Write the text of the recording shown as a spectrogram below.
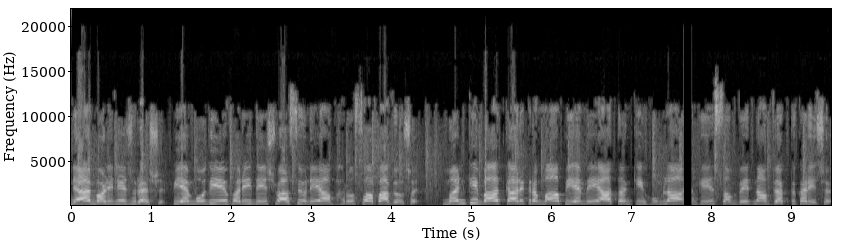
ન્યાય મળીને જ રહેશે. પીએમ મોદીએ ફરી દેશવાસીઓને આ ભરોસો અપાવ્યો છે. મન કી બાત કાર્યક્રમમાં પીએમએ આતંકી હુમલા અંગે સંવેદના વ્યક્ત કરી છે.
